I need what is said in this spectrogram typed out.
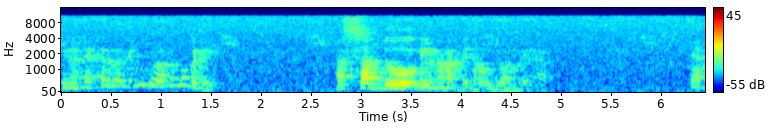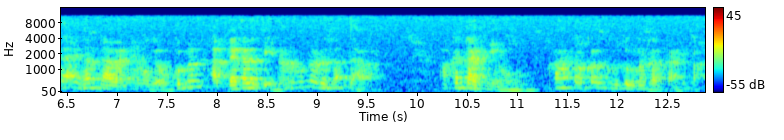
නිවන් දැක්කම බුදුහාම මොකටද? අස්සද්දෝ කියලා නාද දෙනවා බුදුහාම වෙලා. එයාට ආයෙ සද්දාවක් නැහැ මොකද ඔක්කොම අත්දකලා තියෙනවා මොනවද සද්දාව. අකටඤ්ඤෝ කාටෝකල් කෘතුගුණ සත්කාරපා.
